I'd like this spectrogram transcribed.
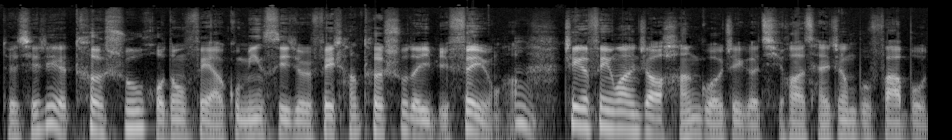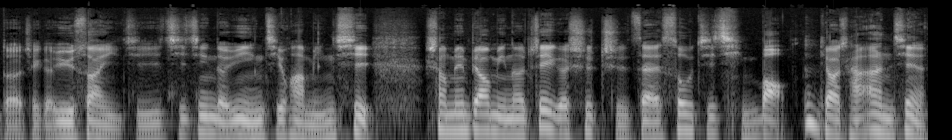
对，其实这个特殊活动费啊，顾名思义就是非常特殊的一笔费用哈。这个费用按照韩国这个企划财政部发布的这个预算以及基金的运营计划明细，上面标明呢，这个是指在搜集情报、调查案件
